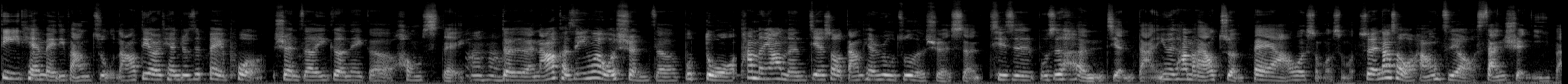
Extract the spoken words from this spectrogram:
第一天没地方住，然后第二天就是被迫选择一个那个 homestay，嗯，对对对，然后可是因为我选择不多，他们要能接受当天入住的学生，其实不是很简单，因为他们还要准备啊或什么什么，所以那时候我好像只有三选一吧。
